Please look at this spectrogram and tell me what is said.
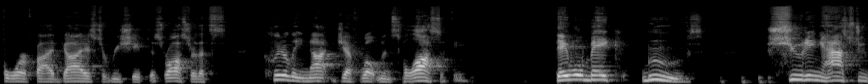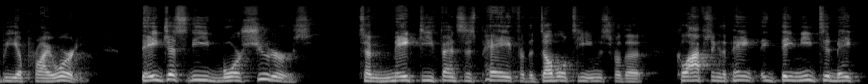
four or five guys to reshape this roster. That's clearly not Jeff Weltman's philosophy. They will make moves. Shooting has to be a priority. They just need more shooters to make defenses pay for the double teams, for the collapsing of the paint. They, they need to make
